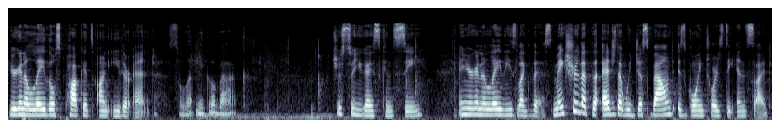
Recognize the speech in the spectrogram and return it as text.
you're gonna lay those pockets on either end. So let me go back, just so you guys can see. And you're gonna lay these like this. Make sure that the edge that we just bound is going towards the inside.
